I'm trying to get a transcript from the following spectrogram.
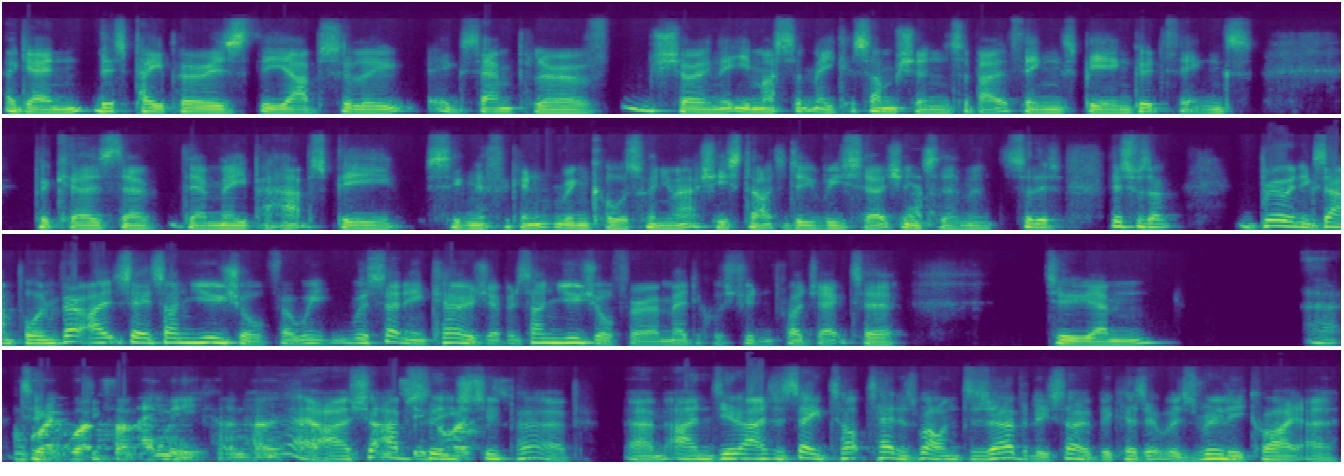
again, this paper is the absolute exemplar of showing that you mustn't make assumptions about things being good things because there there may perhaps be significant wrinkles when you actually start to do research into them. And so this this was a brilliant example, and very, I'd say it's unusual for we we certainly encourage it, but it's unusual for a medical student project to to um. Uh, to, Great work to, from Amy and her. Yeah, um, absolutely superb. Um, and you know, as I say, top ten as well, and deservedly so because it was really quite a it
